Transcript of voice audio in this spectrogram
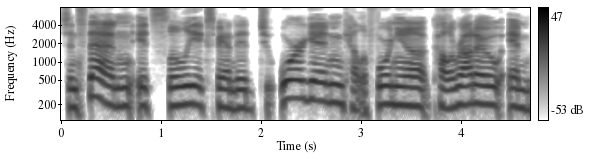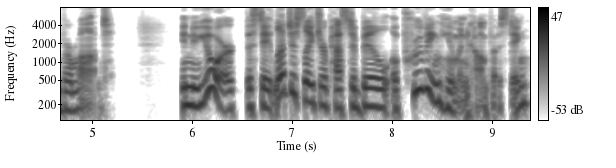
Since then, it's slowly expanded to Oregon, California, Colorado, and Vermont. In New York, the state legislature passed a bill approving human composting,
